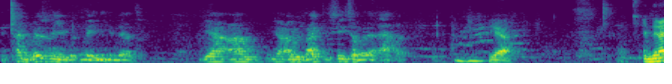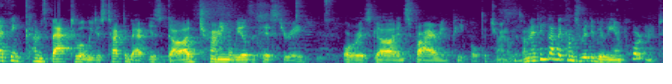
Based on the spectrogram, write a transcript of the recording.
it kind of resonated with me in that, yeah, I, yeah, I would like to see some of that happen. Yeah. And then I think comes back to what we just talked about is God turning the wheels of history or is God inspiring people to turn the wheels? I mean, I think that becomes really, really important.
